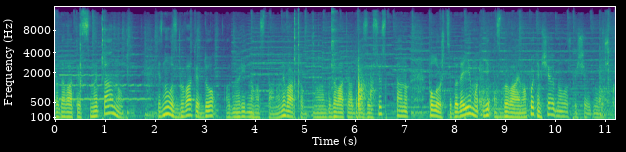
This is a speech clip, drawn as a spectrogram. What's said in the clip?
додавати сметану і знову збивати до однорідного стану. Не варто е, додавати одразу всю стану. По ложці додаємо і збиваємо. Потім ще одну ложку, ще одну ложку.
